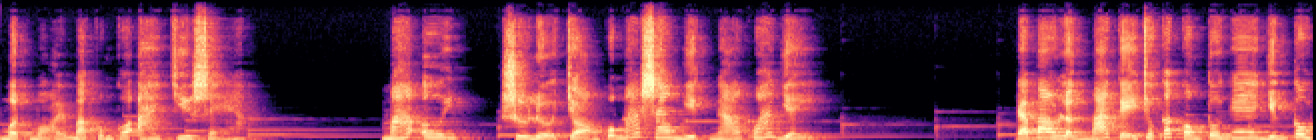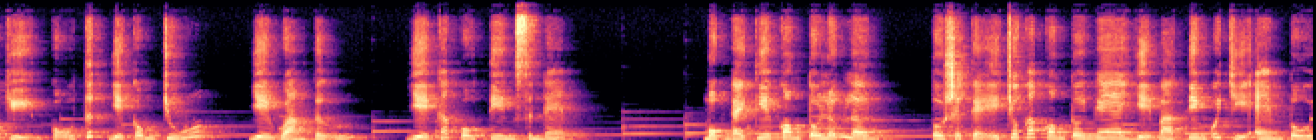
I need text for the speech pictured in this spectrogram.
mệt mỏi mà không có ai chia sẻ. Má ơi, sự lựa chọn của má sao nghiệt ngã quá vậy? Đã bao lần má kể cho các con tôi nghe những câu chuyện cổ tích về công chúa về hoàng tử về các cô tiên xinh đẹp. Một ngày kia con tôi lớn lên tôi sẽ kể cho các con tôi nghe về bà tiên của chị em tôi.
